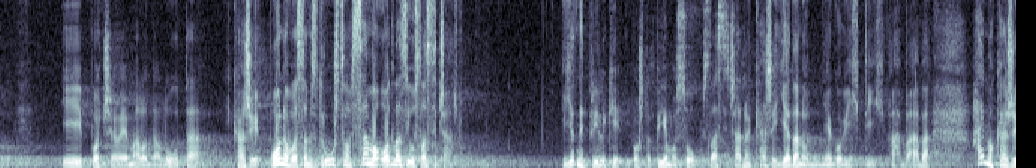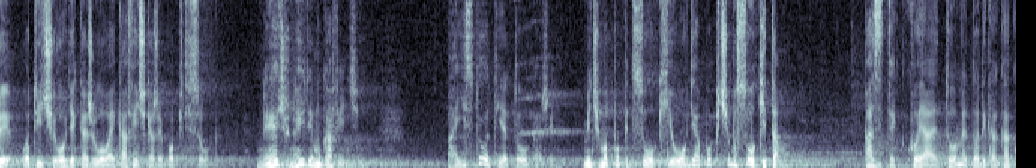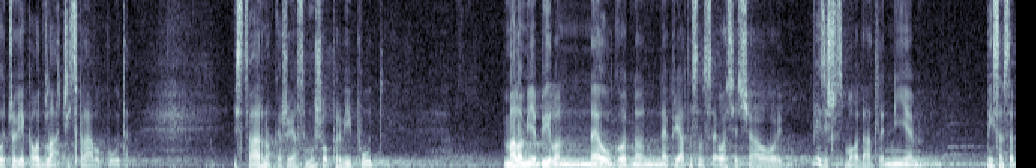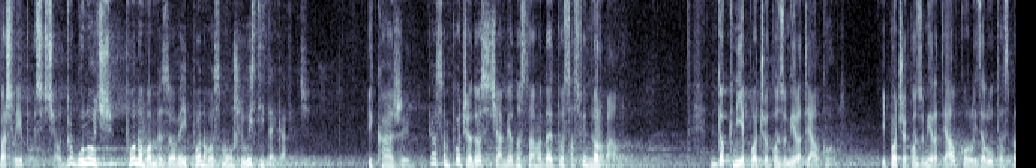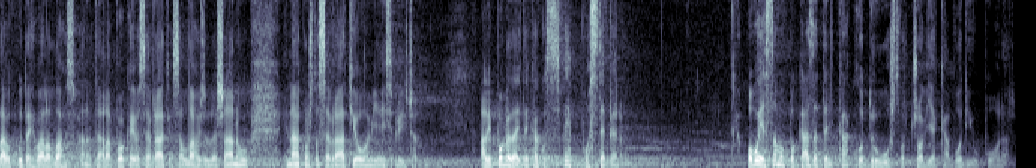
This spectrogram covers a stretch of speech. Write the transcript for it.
i počeo je malo da luta kaže, ponovo sam s društvom samo odlazi u slastičarnu. I jedne prilike, pošto pijemo sok u slastičarnoj, kaže jedan od njegovih tih ahbaba, hajmo, kaže, otići ovdje, kaže, u ovaj kafić, kaže, popiti sok. Neću, ne idem u kafić. Pa isto ti je to, kaže. Mi ćemo popiti sok i ovdje, a popit ćemo sok i tamo. Pazite koja je to metodika, kako čovjeka odvlači s pravog puta. I stvarno, kaže, ja sam ušao prvi put, malo mi je bilo neugodno, neprijatno sam se osjećao, i izišli smo odatle, nije, nisam se baš lijepo osjećao. Drugu noć ponovo me zove i ponovo smo ušli u isti taj kafić. I kaže, ja sam počeo da osjećam jednostavno da je to sasvim normalno. Dok nije počeo konzumirati alkohol. I počeo konzumirati alkohol i zalutao s pravog puta i hvala Allahu subhanahu wa ta'ala, pokajao se, vratio se Allahu želešanuhu i nakon što se vratio, ovo mi je ispričao. Ali pogledajte kako sve postepeno. Ovo je samo pokazatelj kako društvo čovjeka vodi u ponor.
